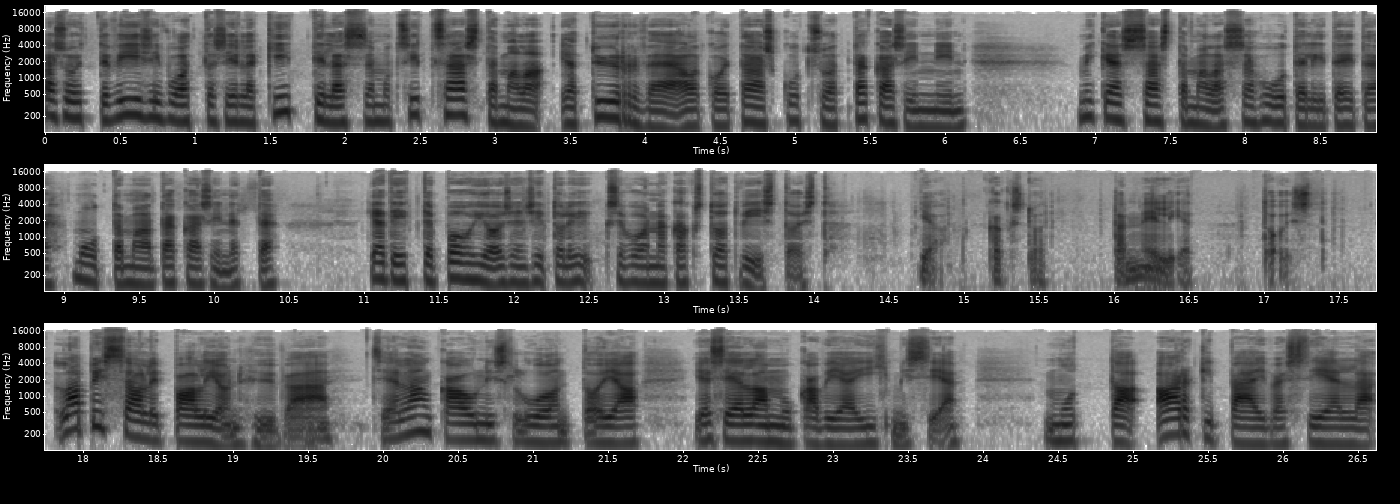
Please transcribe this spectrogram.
Asuitte viisi vuotta siellä Kittilässä, mutta sitten Sastamala ja Tyrvää alkoi taas kutsua takaisin, niin mikä Sastamalassa huuteli teitä muuttamaan takaisin, että jätitte pohjoisen, sitten oli se vuonna 2015? Joo, 2014. Lapissa oli paljon hyvää. Siellä on kaunis luonto ja, ja siellä on mukavia ihmisiä, mutta arkipäivä siellä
